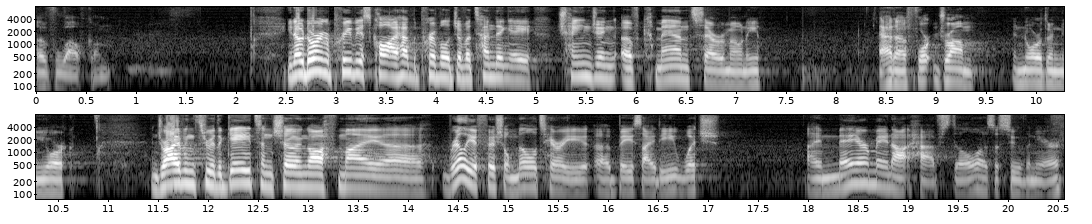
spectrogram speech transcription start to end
of welcome? You know, during a previous call, I had the privilege of attending a changing of command ceremony at a Fort Drum in northern New York. And driving through the gates and showing off my uh, really official military uh, base ID, which I may or may not have still as a souvenir.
